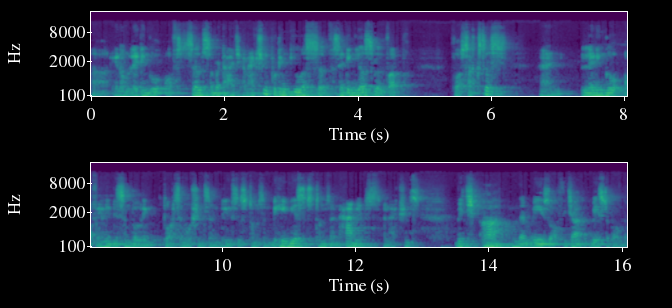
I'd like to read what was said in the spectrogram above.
uh, you know, letting go of self-sabotage and actually putting yourself, setting yourself up for success and letting go of any disempowering thoughts, emotions, and belief systems and behavior systems and habits and actions which are in the maze of which are based upon the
